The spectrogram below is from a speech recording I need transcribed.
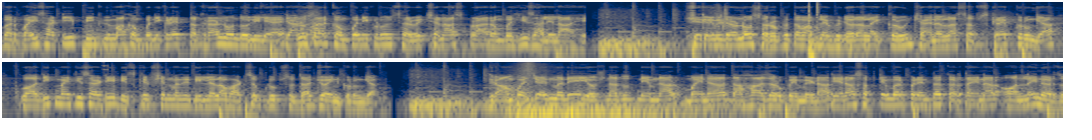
भरपाईसाठी पीक विमा कंपनीकडे तक्रार नोंदवलेली आहे. त्यानुसार कंपनीकडून सर्वेक्षणास प्रारंभही झालेला आहे. शेतकरी मित्रांनो सर्वप्रथम आपल्या व्हिडिओला लाईक करून चॅनलला सबस्क्राईब करून घ्या व अधिक माहितीसाठी डिस्क्रिप्शनमध्ये दिलेला व्हॉट्सअप ग्रुपसुद्धा जॉईन करून घ्या. ग्रामपंचायतमध्ये योजनादूत नेमणार महिन्याला दहा हजार रुपये मिळणार तेरा सप्टेंबर पर्यंत करता येणार ऑनलाईन अर्ज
